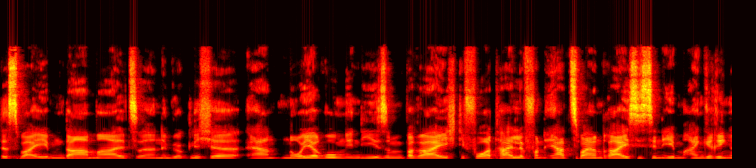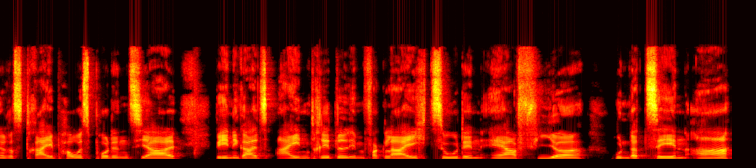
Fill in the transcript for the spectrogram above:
das war eben damals äh, eine wirkliche Erneuerung in diesem Bereich. Die Vorteile von R32 sind eben ein geringeres Treibhauspotenzial, weniger als ein Drittel im Vergleich zu den R4 110a.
